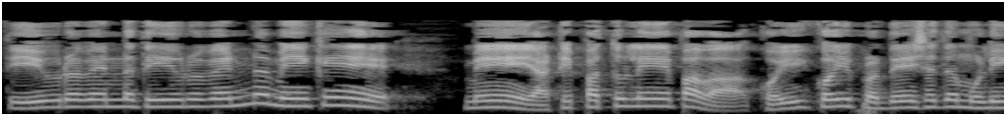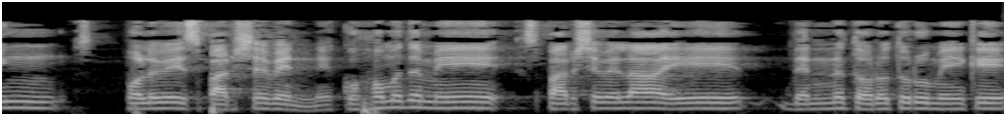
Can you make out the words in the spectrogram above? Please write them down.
තීව්‍ර වෙන්න තීව්‍ර වෙන්න මේකේ මේ යටිපතුලේ පවා කොයි කොයි ප්‍රදේශද මුලින් පොළවේ ස්පර්ශ වෙන්නේ කොහොමද මේ ස්පර්ශ වෙලා ඒ දැනෙන තොරතුරු මේකේ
